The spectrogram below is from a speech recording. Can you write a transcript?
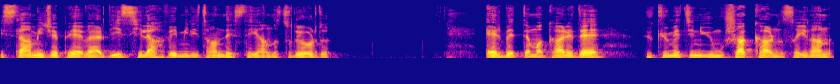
İslami cepheye verdiği silah ve militan desteği anlatılıyordu. Elbette makalede hükümetin yumuşak karnı sayılan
